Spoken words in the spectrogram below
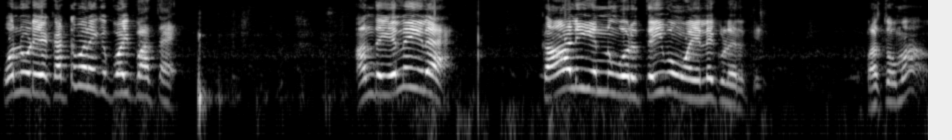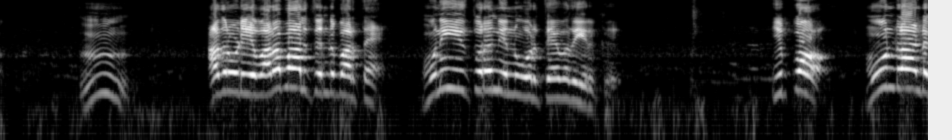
உன்னுடைய கட்டுமனைக்கு போய் பார்த்தேன். அந்த எல்லையில் காளி என்னும் ஒரு தெய்வம் உன் எல்லைக்குள்ள இருக்கு. வாஸ்தவமா? ம். அதனுடைய வரபால் சென்று பார்த்தேன். முனீஸ்வரன் என்னும் ஒரு தேவதை இருக்குது இப்போ மூன்றாண்டு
